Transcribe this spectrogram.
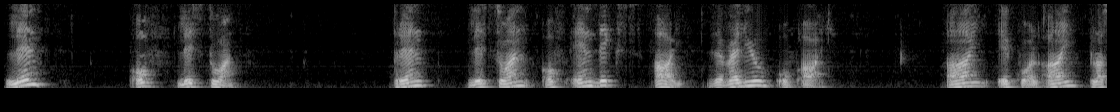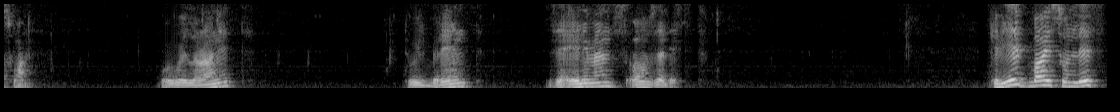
length of list 1 print list 1 of index i the value of i. I equal i plus 1 we will run it. It will print the elements of the list. Create Python list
